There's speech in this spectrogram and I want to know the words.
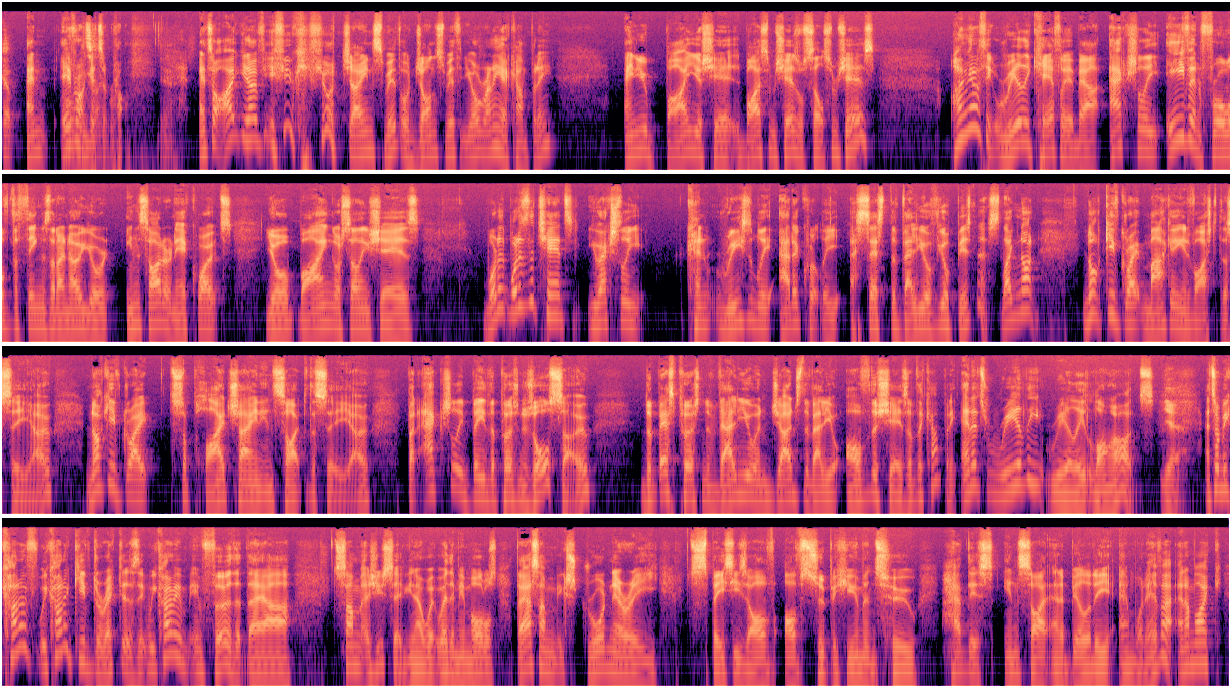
Yep. And everyone gets it wrong. Yeah. And so I, you know, if, if you if you're Jane Smith or John Smith and you're running a company and you buy your share, buy some shares or sell some shares, I'm going to think really carefully about actually, even for all of the things that I know you're an insider in air quotes, you're buying or selling shares. What what is the chance you actually can reasonably adequately assess the value of your business? Like not not give great marketing advice to the CEO, not give great supply chain insight to the CEO, but actually be the person who's also the best person to value and judge the value of the shares of the company. And it's really, really long odds. Yeah. And so we kind of we kind of give directors we kind of infer that they are some, as you said, you know, whether they're mere mortals, they are some extraordinary species of of superhumans who have this insight and ability and whatever. And I'm like,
